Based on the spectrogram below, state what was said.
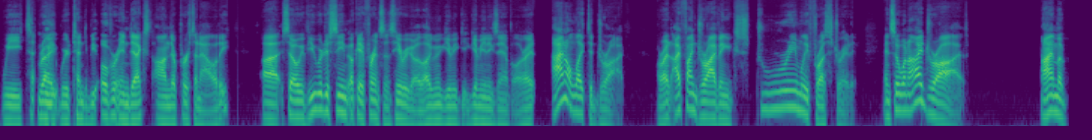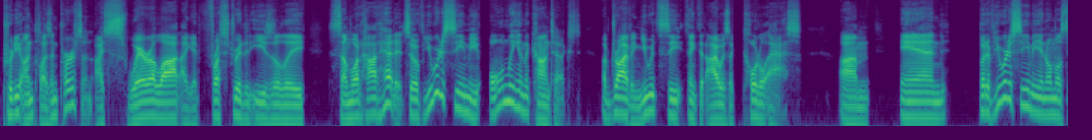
we, t- right. we, we tend to be over-indexed on their personality, Uh, so if you were to see, okay, for instance, here we go. Let me give you give me an example. All right, I don't like to drive. All right, I find driving extremely frustrating, and so when I drive, I'm a pretty unpleasant person. I swear a lot. I get frustrated easily, somewhat hot headed. So if you were to see me only in the context of driving, you would see think that I was a total ass. Um, and but if you were to see me in almost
